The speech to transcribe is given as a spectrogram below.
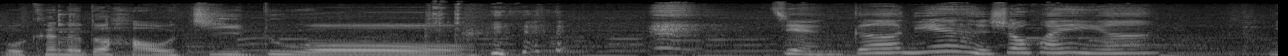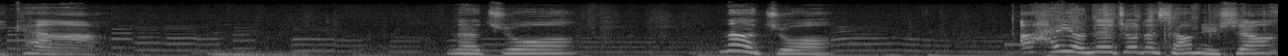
我看了都好嫉妒哦。简哥，你也很受欢迎啊！你看啊，嗯，那桌，那桌，啊，还有那桌的小女生。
